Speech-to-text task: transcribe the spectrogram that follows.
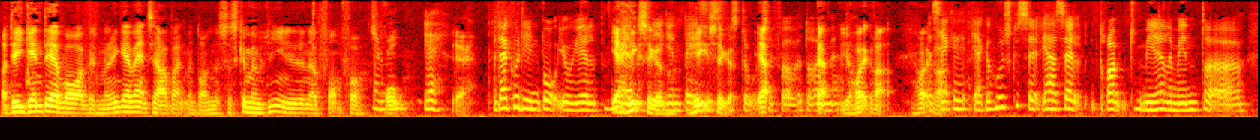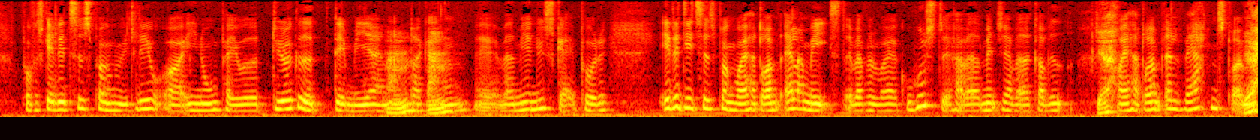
og det er igen der, hvor hvis man ikke er vant til at arbejde med drømmene, så skal man jo lige ind i den her form for sprog. Jamen, ja. ja, og der kunne din bog jo hjælpe ja, helt sikkert. en helt sikkert. forståelse ja. for, hvad drømme ja, i høj grad. I høj altså, grad. Jeg, kan, jeg kan huske selv, jeg har selv drømt mere eller mindre på forskellige tidspunkter i mit liv, og i nogle perioder dyrket det mere end andre mm, gange, mm. Øh, været mere nysgerrig på det. Et af de tidspunkter, hvor jeg har drømt allermest, i hvert fald hvor jeg kunne huske det, har været, mens jeg har været gravid. Ja. Og jeg har drømt alverdens drømme ja.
